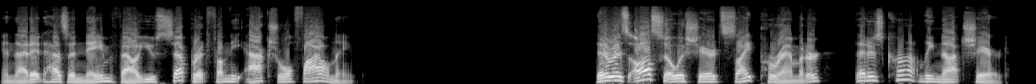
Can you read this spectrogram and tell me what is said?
and that it has a name value separate from the actual file name. There is also a shared site parameter that is currently not shared.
